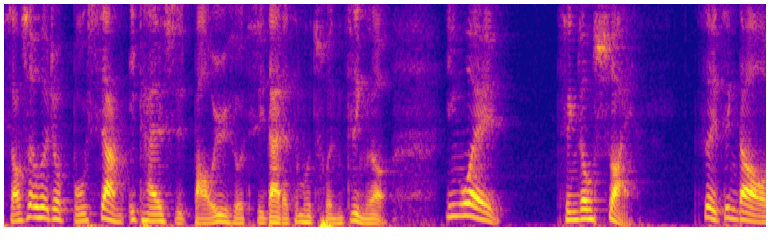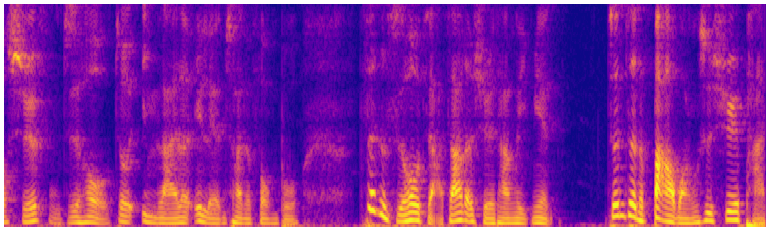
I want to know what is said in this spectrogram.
小社会就不像一开始宝玉所期待的这么纯净了。因为心中帅，所以进到学府之后，就引来了一连串的风波。这个时候，贾家的学堂里面，真正的霸王是薛蟠。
